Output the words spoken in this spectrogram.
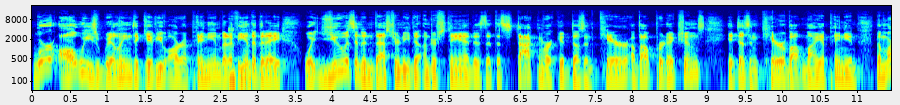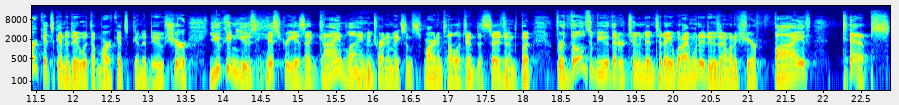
We're always willing to give you our opinion, but at the end of the day, what you as an investor need to understand is that the stock market doesn't care about predictions. It doesn't care about my opinion. The market's going to do what the market's going to do. Sure, you can use history as a guideline to mm-hmm. try to make some smart, intelligent decisions, but for those of you that are tuned in today, what I want to do is I want to share five tips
